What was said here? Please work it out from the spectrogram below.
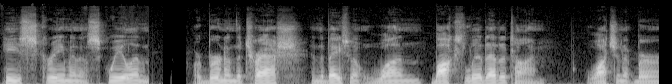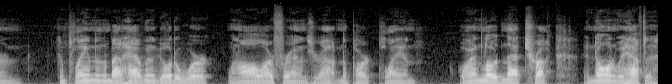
he's screaming and squealing, or burning the trash in the basement one box lid at a time, watching it burn, complaining about having to go to work when all our friends are out in the park playing, or unloading that truck and knowing we have to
